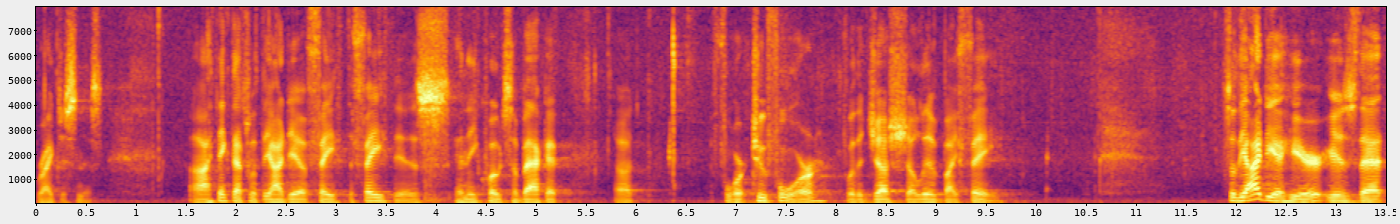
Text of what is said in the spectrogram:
righteousness. Uh, I think that's what the idea of faith to faith is. And he quotes Habakkuk uh, 4, 2 4 For the just shall live by faith. So the idea here is that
